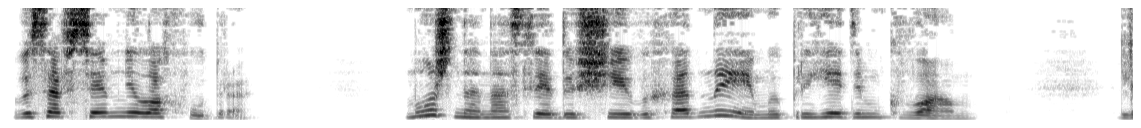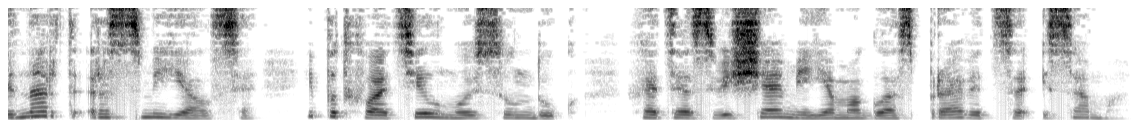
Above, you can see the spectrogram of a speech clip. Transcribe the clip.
вы совсем не лохудра. Можно на следующие выходные мы приедем к вам? Ленард рассмеялся и подхватил мой сундук, хотя с вещами я могла справиться и сама.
